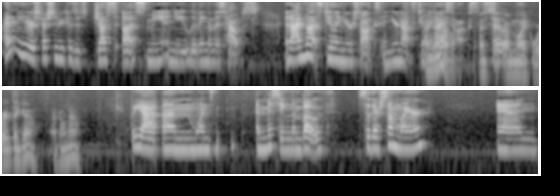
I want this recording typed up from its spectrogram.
I don't either, especially because it's just us, me and you, living in this house, and I'm not stealing your socks, and you're not stealing my socks. That's- so, I'm like, where'd they go? I don't know. But yeah, um, one's I'm missing them both, so they're somewhere, and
